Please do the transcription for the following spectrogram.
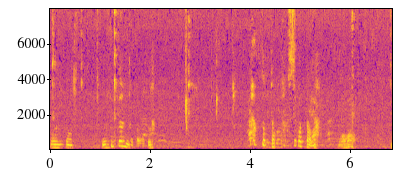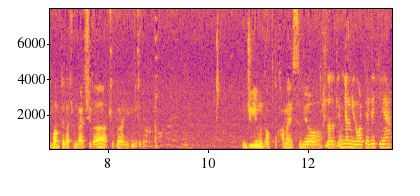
그러니까 우습견인가 봐, 나도. 팍 덥다, 팍 식었다, 막. 어. 이맘때가 좀 날씨가 조절하기 힘들어. 움직이면 덥고 가만히 있으면 너도 갱년기가 올때 됐지? 아,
